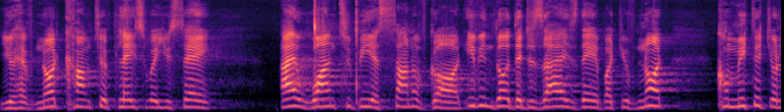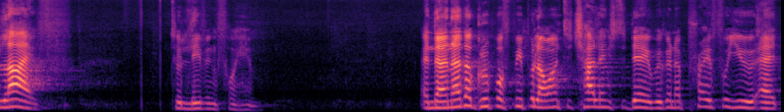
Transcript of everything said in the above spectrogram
You have not come to a place where you say, I want to be a son of God, even though the desire is there, but you've not committed your life to living for Him. And another group of people I want to challenge today, we're going to pray for you at,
